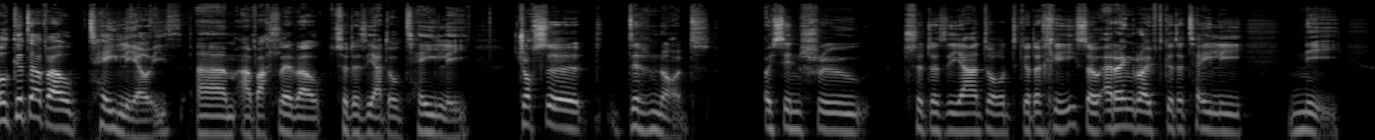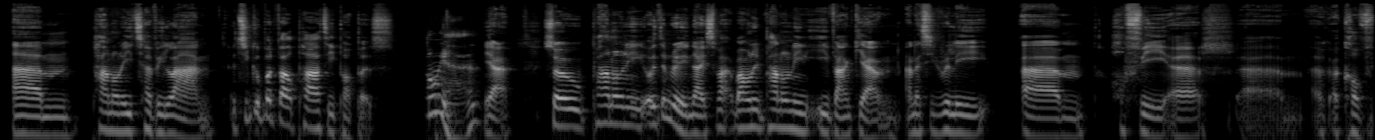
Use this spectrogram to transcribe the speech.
Wel, gyda fel teuluoedd, um, a falle fel trydyddiadol teulu, dros y dirnod, oes unrhyw trydyddiadod gyda chi? So, er enghraifft gyda teulu ni, um, pan o'n i tyfu lan, ti'n gwybod fel party poppers? O, oh, ie. Yeah. yeah. So, pan o'n i, oedd yn really nice, pan o'n i'n ifanc iawn, a nes i really um, hoffi yr, um, y, y, cof,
